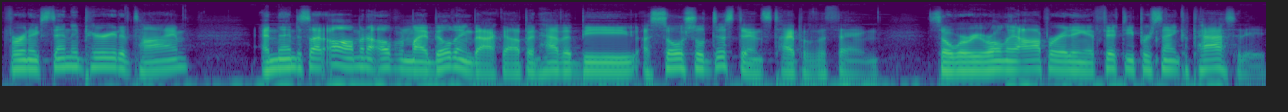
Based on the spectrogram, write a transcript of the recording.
for an extended period of time, and then decide, oh, I'm going to open my building back up and have it be a social distance type of a thing. So where we were only operating at 50% capacity.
